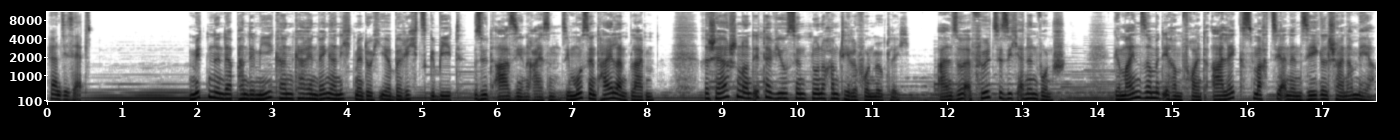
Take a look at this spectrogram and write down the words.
Hören Sie selbst. Mitten in der Pandemie kann Karin Wenger nicht mehr durch ihr Berichtsgebiet Südasien reisen. Sie muss in Thailand bleiben. Recherchen und Interviews sind nur noch am Telefon möglich. Also erfüllt sie sich einen Wunsch. Gemeinsam mit ihrem Freund Alex macht sie einen Segelschein am Meer.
